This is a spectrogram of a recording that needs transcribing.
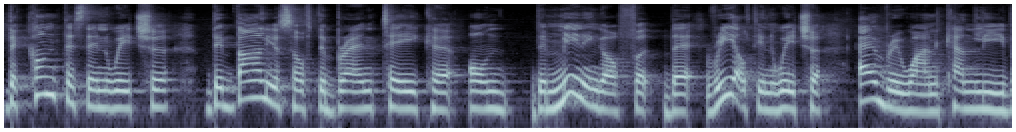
the context in which the values of the brand take on the meaning of the reality in which everyone can live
